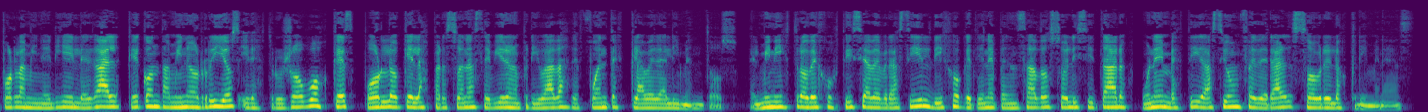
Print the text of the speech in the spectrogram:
por la minería ilegal que contaminó ríos y destruyó bosques, por lo que las personas se vieron privadas de fuentes clave de alimentos. El ministro de Justicia de Brasil dijo que tiene pensado solicitar una investigación federal sobre los crímenes.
